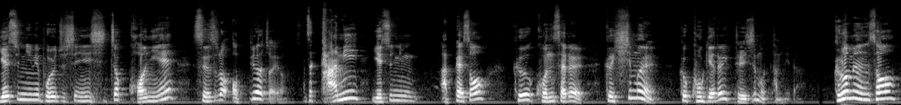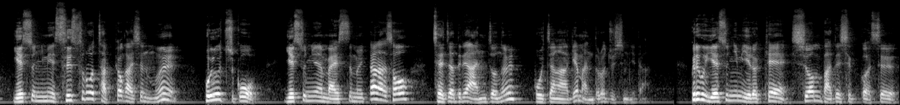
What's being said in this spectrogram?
예수님이 보여주신 시적 권위에 스스로 엎드려져요. 그래서 감히 예수님 앞에서 그 권세를, 그 힘을, 그 고개를 들지 못합니다. 그러면서 예수님이 스스로 잡혀가심을 보여주고 예수님의 말씀을 따라서 제자들의 안전을 보장하게 만들어 주십니다. 그리고 예수님이 이렇게 시험 받으실 것을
